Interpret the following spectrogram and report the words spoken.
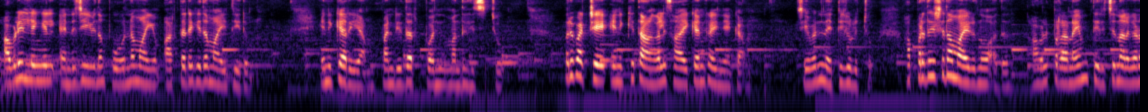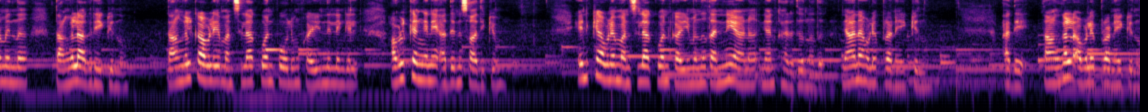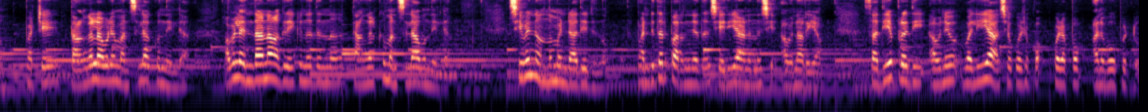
അവളില്ലെങ്കിൽ എന്റെ ജീവിതം പൂർണമായും അർത്ഥരഹിതമായി തീരും എനിക്കറിയാം പണ്ഡിതർ പൊൻ മന്ദഹിച്ചു. ഒരു പക്ഷേ എനിക്ക് താങ്കളെ സഹായിക്കാൻ കഴിഞ്ഞേക്കാം. ശിവൻ നെറ്റി ചുളിച്ചു. അപ്രതീക്ഷിതമായിരുന്നു അത്. അവൾ പ്രണയം തിരിച്ചു നൽകണമെന്ന് താങ്കൾ ആഗ്രഹിക്കുന്നു. താങ്കൾക്ക് അവളെ മനസ്സിലാക്കുവാൻ പോലും കഴിയുന്നില്ലെങ്കിൽ അവൾക്കെങ്ങനെ അതിന് സാധിക്കും? എനിക്ക് അവളെ മനസ്സിലാക്കുവാൻ കഴിയുമെന്ന് തന്നെയാണ് ഞാൻ കരുതുന്നത്. ഞാൻ അവളെ പ്രണയിക്കുന്നു. അതെ താങ്കൾ അവളെ പ്രണയിക്കുന്നു. പക്ഷേ താങ്കൾ അവളെ മനസ്സിലാക്കുന്നില്ല. അവൾ എന്താണ് ആഗ്രഹിക്കുന്നതെന്ന് താങ്കൾക്ക് മനസ്സിലാവുന്നില്ല. ശിവൻ ഒന്നും മിണ്ടാതിരുന്നു. പണ്ഡിതർ പറഞ്ഞത് ശരിയാണെന്ന് അവനറിയാം. സതിയെ പ്രതി അവന് വലിയ ആശയക്കുഴപ്പ കുഴപ്പം അനുഭവപ്പെട്ടു.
